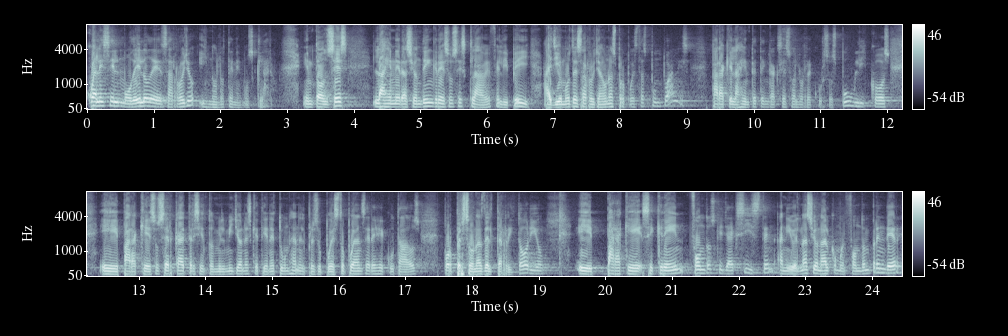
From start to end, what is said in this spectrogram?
¿Cuál es el modelo de desarrollo? Y no lo tenemos claro. Entonces, la generación de ingresos es clave, Felipe, y allí hemos desarrollado unas propuestas puntuales para que la gente tenga acceso a los recursos públicos, eh, para que esos cerca de 300 mil millones que tiene Tunja en el presupuesto puedan ser ejecutados por personas del territorio, eh, para que se creen fondos que ya existen a nivel nacional como el Fondo Emprender.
